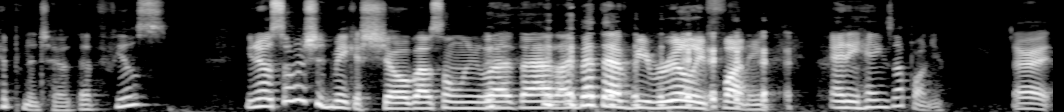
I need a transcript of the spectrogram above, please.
Hypnotode. That feels. You know, someone should make a show about something like that. I bet that would be really funny. And he hangs up on you. All right.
